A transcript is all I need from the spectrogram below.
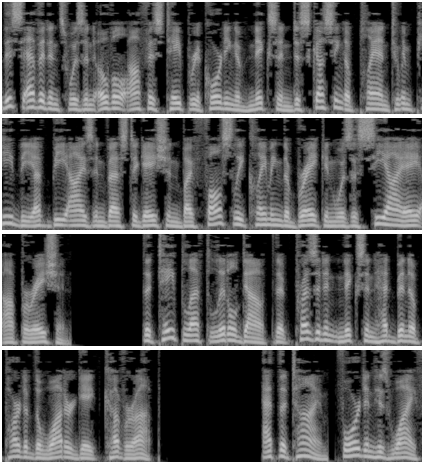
This evidence was an Oval Office tape recording of Nixon discussing a plan to impede the FBI's investigation by falsely claiming the break-in was a CIA operation. The tape left little doubt that President Nixon had been a part of the Watergate cover-up. At the time, Ford and his wife,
